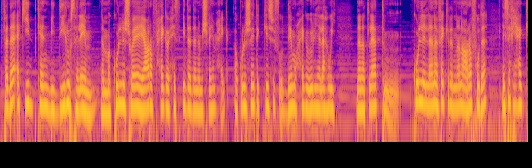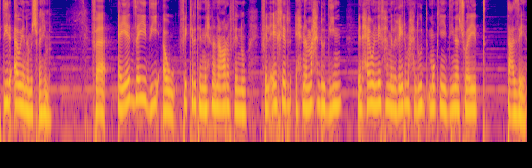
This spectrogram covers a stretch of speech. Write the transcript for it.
فده أكيد كان بيديله سلام لما كل شوية يعرف حاجة ويحس إيه ده ده أنا مش فاهم حاجة أو كل شوية تتكشف قدامه حاجة ويقول يا لهوي ده أنا طلعت كل اللي أنا فاكر إن أنا أعرفه ده لسه في حاجات كتير قوي أنا مش فاهمها. آيات زي دي أو فكرة إن إحنا نعرف إنه في الآخر إحنا محدودين بنحاول نفهم الغير محدود ممكن يدينا شوية تعزية.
